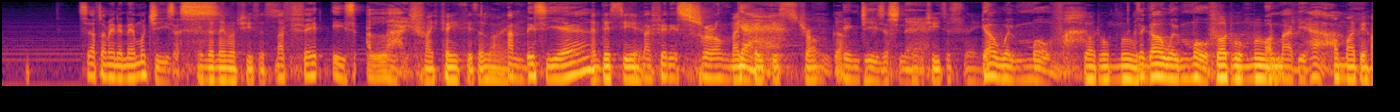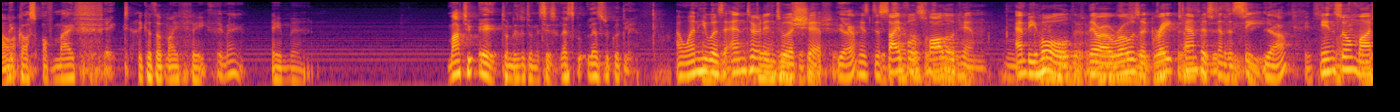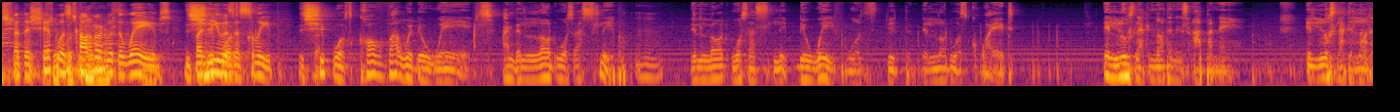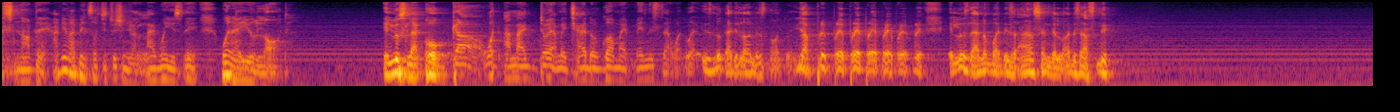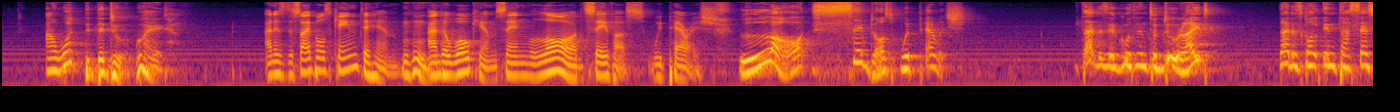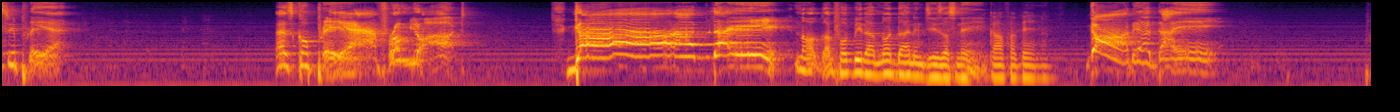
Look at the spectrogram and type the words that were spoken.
Say after me in the name of Jesus. In the name of Jesus. My faith is alive. My faith is alive. And this year, And this year, my faith is stronger. my faith is stronger. in Jesus' name. In Jesus' name. God will move. God will I move. said, God will move God will move on my behalf on my behalf because of my faith. because of my faith. Amen. Amen. Matthew 8, 22, 26. Let's go, let's do quickly. And when he was entered into a ship, his disciples followed him. And behold, there arose a great tempest in the sea, insomuch that the ship was covered with the waves, but he was was- asleep. The ship was covered with the waves, and the Lord was asleep. The Lord was asleep. The wave was beaten. The Lord was quiet. It looks like nothing is happening. It looks like the Lord is not there. Have you ever been in such a situation in your life when you say, Where are you, Lord? It looks like, oh God, what am I doing? I'm a child of God, my minister. What, what is look at the Lord is not doing. You are pray, pray, pray, pray, pray, pray, pray. It looks like nobody's answering. The Lord is asleep. And what did they do? Go ahead. And his disciples came to him mm-hmm. and awoke him, saying, Lord, save us, we perish. Lord, saved us, we perish. That is a good thing to do, right? That is called intercessory prayer. That's called prayer from your heart. God, I'm dying. No, God forbid I'm not dying in Jesus' name. God forbid. God, they are dying.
